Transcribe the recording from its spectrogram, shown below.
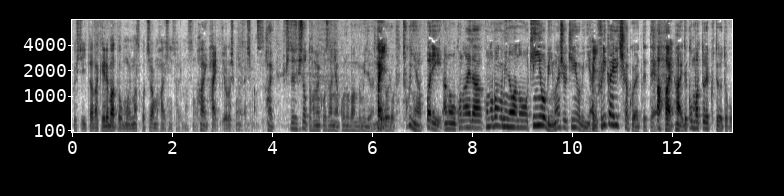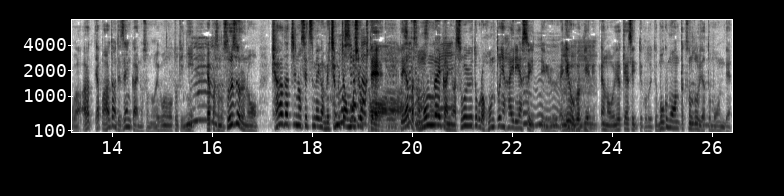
クしていただければと思います。こちらも配信されますので、はい。よろしくお願いします。はい、引き続きちょっとはめこさんにはこの番組ではね、はい。いろいろ特にやっぱりあのこの間この番組のあの金曜日に毎週金曜日にあの、はい。振り返り企画をやってて、あはい。でコンバット REC というところがあらやっぱ改めて前回のそのエボの時にやっぱそのそれぞれのキャラ立ちの説明がめちゃめちゃ面白くてでやっぱその門外観にはそういうところは本当に入りやすいっていう,、絵を描き,、あの描きやすいってことで僕も全くその通りだと思うんで、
